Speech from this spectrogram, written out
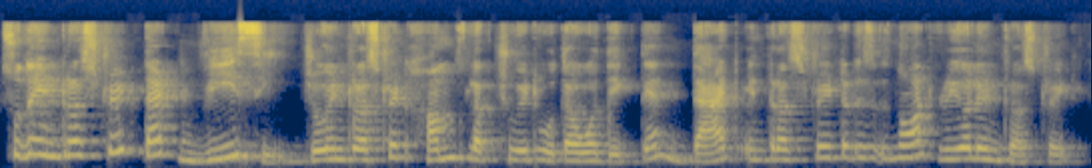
So the interest rate that we see, jo interest rate hum fluctuate hota dekhte hain, that interest rate is not real interest rate.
